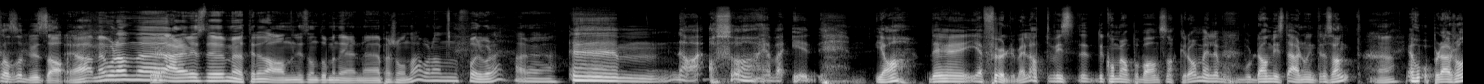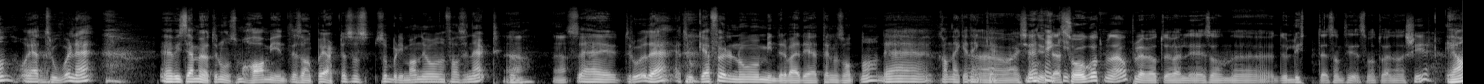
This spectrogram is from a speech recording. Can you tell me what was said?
sånn som du sa. Ja, Men hvordan er det hvis du møter en annen litt sånn dominerende person? da? Hvordan foregår det? Det um, nei, altså jeg, jeg, Ja, det, jeg føler vel at hvis det, det kommer an på hva han snakker om, eller hvordan, hvis det er noe interessant. Ja. Jeg håper det er sånn, og jeg tror vel det. Eh, Hvis jeg møter noen som har mye interessant på hjertet, så, så blir man jo fascinert. Ja, ja. Så jeg tror jo det. Jeg tror ikke jeg føler noe mindreverdighet eller noe sånt nå. Det kan jeg ikke tenke. Ja, jeg kjenner jo ikke deg så godt, men jeg opplever at du er veldig sånn eh, Du lytter samtidig som at du har energi. Ja.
